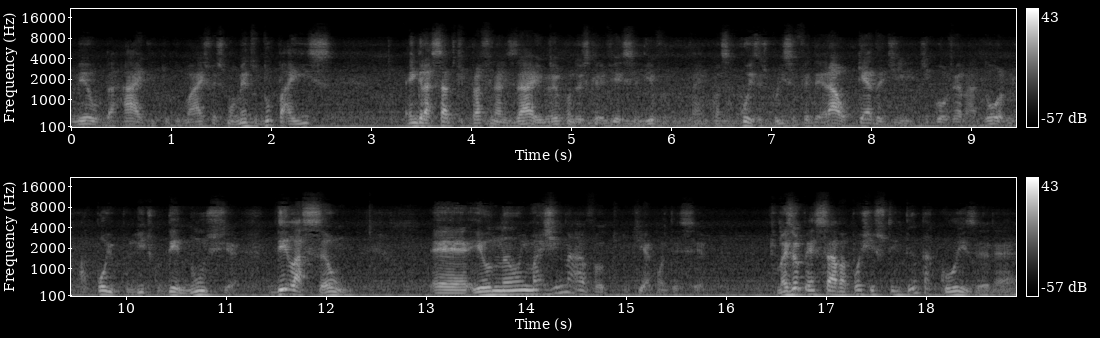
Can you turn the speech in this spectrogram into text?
meu da rádio e tudo mais, com esse momento do país. É engraçado que, para finalizar, eu lembro quando eu escrevi esse livro, né, com essa coisa de Polícia Federal, queda de, de governador, apoio político, denúncia, delação, é, eu não imaginava tudo que ia acontecer. Mas eu pensava, poxa, isso tem tanta coisa, né?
